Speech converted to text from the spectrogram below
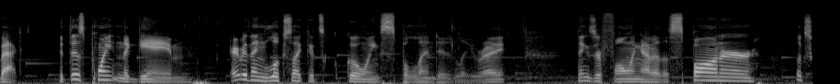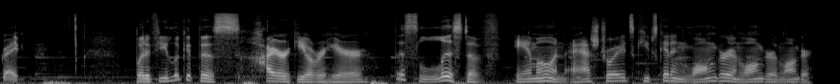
back. At this point in the game, everything looks like it's going splendidly, right? Things are falling out of the spawner. Looks great. But if you look at this hierarchy over here, this list of ammo and asteroids keeps getting longer and longer and longer.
